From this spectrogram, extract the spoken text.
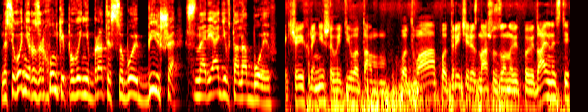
На сьогодні розрахунки повинні брати з собою більше снарядів та набоїв. Якщо їх раніше летіло там по два, по три через нашу зону відповідальності,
